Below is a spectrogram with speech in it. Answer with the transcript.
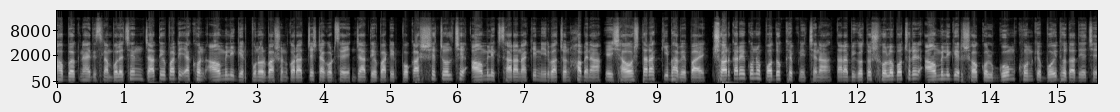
আহ্বায়ক নাহিদ ইসলাম বলেছেন, জাতীয় পার্টি এখন আওয়ামী লীগের পুনর্বাসন করার চেষ্টা করছে। জাতীয় পার্টির প্রকাশ্যে চলছে আওয়ামী লীগ ছাড়া নাকি নির্বাচন হবে না। এই সাহস তারা কীভাবে পায়? সরকারের কোনো পদক্ষেপ নিচ্ছে না। তারা বিগত ষোলো বছরের আওয়ামী লীগের সকল গুম, খুনকে বৈধতা দিয়েছে।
